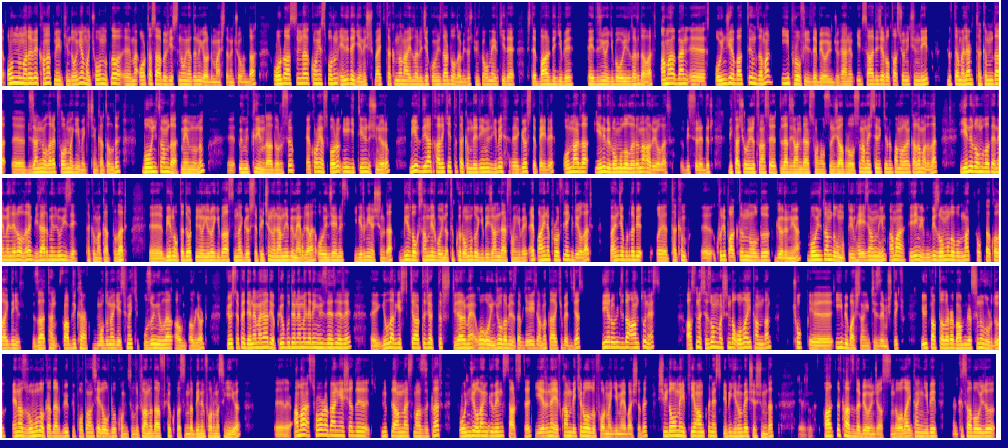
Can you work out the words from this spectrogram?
10 numara ve kanat mevkiinde oynuyor ama çoğunlukla, orta saha bölgesinde oynadığını gördüm maçların çoğunda. Orada aslında Konyaspor'un eli de geniş. Belki takımdan ayrılabilecek oyuncular da olabilir. Çünkü o mevkide işte Bardi gibi, Pedrinho gibi oyuncuları da var. Ama ben, oyuncuya baktığım zaman iyi profilde bir oyuncu. Yani sadece rotasyon için değil, muhtemelen takımda, düzenli olarak forma giymek için katıldı. Bu oyuncudan da memnunum. Ümitliyim daha doğrusu. Eee, Konyaspor'un iyi gittiğini düşünüyorum. Bir diğer hareketli takım dediğimiz gibi, eee, Göztepe'ydi. Onlar da yeni bir Romulo'larını arıyorlar bir süredir. Birkaç oyuncu transfer ettiler. Janderson olsun, Jabro olsun ama istediklerini tam olarak alamadılar. Yeni Romulo denemeleri olarak Guilherme Luiz'i takıma kattılar. Eee, €1.4 milyon gibi aslında Göztepe için önemli bir meblağ. Oyuncu henüz 20 yaşında. 1.91 boyunda tıpkı Romulo gibi, Janderson gibi hep aynı profile gidiyorlar. Bence burada bir, eee, takım, kulüp aklının olduğu görünüyor. Bu oyuncudan da umutluyum, heyecanlıyım ama dediğim gibi bir Romulo bulmak çok da kolay değil. Zaten fabrika moduna geçmek uzun yıllar al alıyor. Göztepe denemeler yapıyor. Bu denemelerin yüzdeleri, eee, yıllar geçtikçe artacaktır. Cilerme o oyuncu olabilir. Tabii ki heyecanla takip edeceğiz. Diğer oyuncu da Antunes. Aslında sezon başında Olaytan'dan çok, eee, iyi bir başlangıç izlemiştik. İlk haftalara damgasını vurdu. En az Romulo kadar büyük bir potansiyel olduğu konuşuldu. Şu anda da Afrika Kupası'nda benim forması giyiyor. Eee, ama sonradan yaşadığı kulüple anlaşmazlıklar oyuncuya olan güvenini sarstı. Yerine Efkan Bekiroğlu forma giymeye başladı. Şimdi o mevkiyi Antunes gibi 25 yaşında, eee, farklı tarzda bir oyuncu aslında. Olaytan gibi kısa boylu,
